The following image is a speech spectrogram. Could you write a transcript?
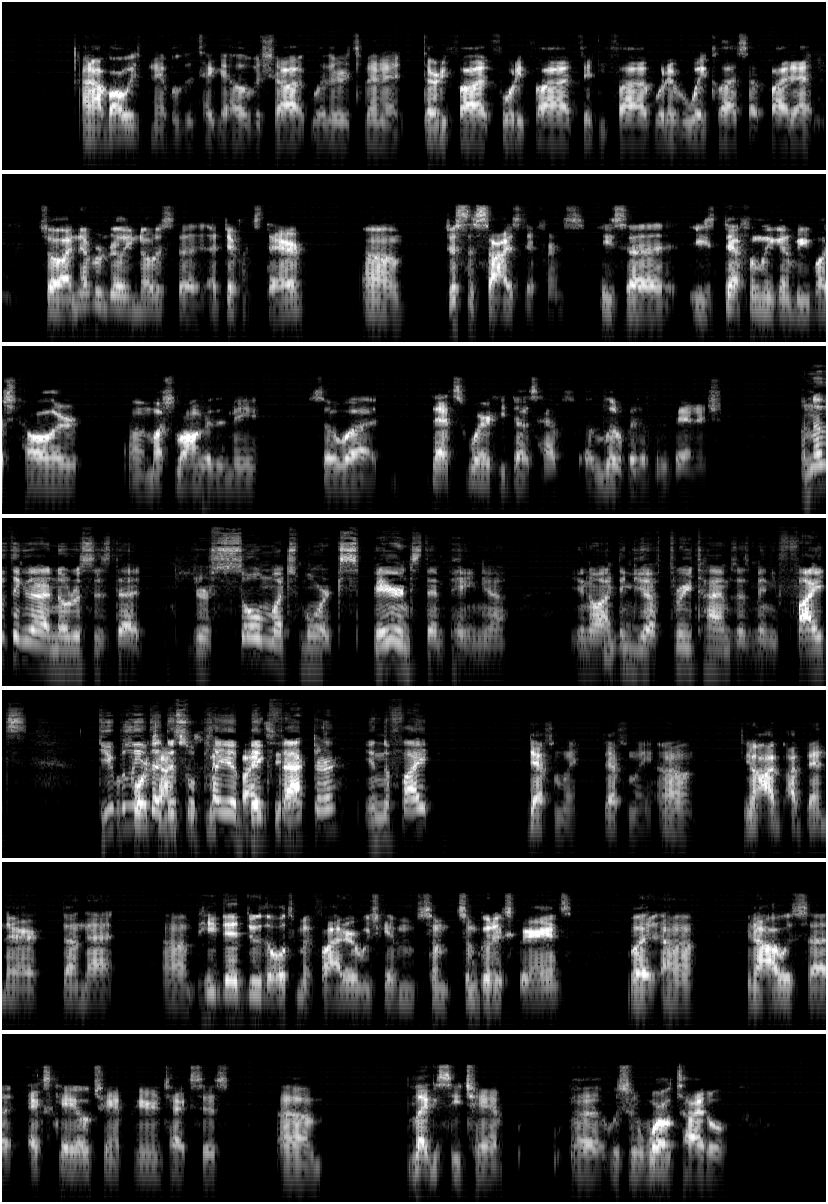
and I've always been able to take a hell of a shot, whether it's been at 35, 45, 55, whatever weight class I fight at. So I never really noticed a, a difference there. Um, just the size difference. He's uh, he's definitely going to be much taller, uh, much longer than me. So uh, that's where he does have a little bit of an advantage. Another thing that I noticed is that you're so much more experienced than Pena. You know, I think you have three times as many fights. Do you believe that this will play a big fights, yeah. factor in the fight? Definitely, definitely. Um, you know, I've, I've been there, done that. Um, he did do the Ultimate Fighter, which gave him some some good experience. But uh, you know, I was uh, XKO champ here in Texas, um, Legacy champ, uh, which is a world title.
